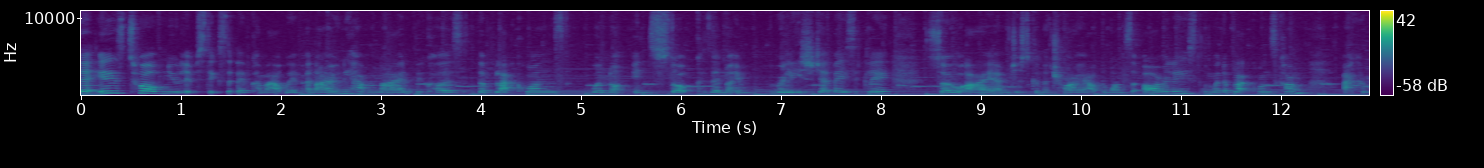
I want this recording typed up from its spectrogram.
there is 12 new lipsticks that they've come out with and I only have 9 because the black ones were not in stock because they're not in released yet basically. So I am just going to try out the ones that are released and when the black ones come I can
